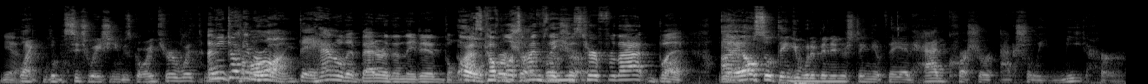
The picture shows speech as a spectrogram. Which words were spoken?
Yeah. like the situation he was going through with. I mean, don't get me wrong. They handled it better than they did the oh, last Oh, couple of sure, times they used her for that. But I yeah. also think it would have been interesting if they had had Crusher actually meet her,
